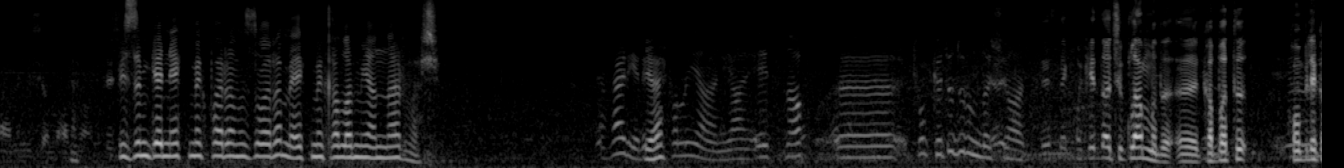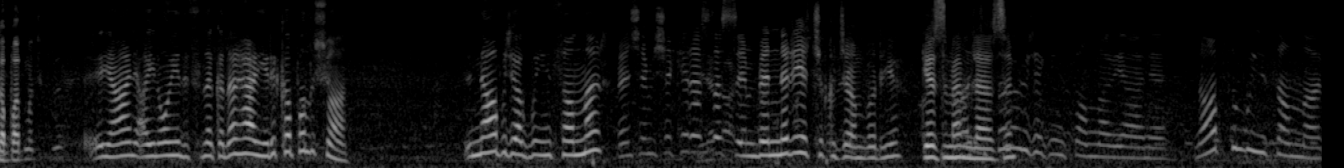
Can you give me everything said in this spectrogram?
Amin inşallah. Teşekkür Bizim gene ekmek paramız var ama ekmek alamayanlar var. Her yeri Ya. kapalı yani. Yani esnaf e, çok kötü durumda şu an. Destek paketi de açıklanmadı. Ee, kapatı komple kapatma çıktı. E, Yani ayın 17'sine kadar her yeri kapalı şu an. E, Ne yapacak bu insanlar? Ben şimdi şeker hastasıyım. Ben nereye çıkacağım buraya? Gezmem Açlıktan lazım. ölecek insanlar yani. Ne yapsın bu insanlar?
